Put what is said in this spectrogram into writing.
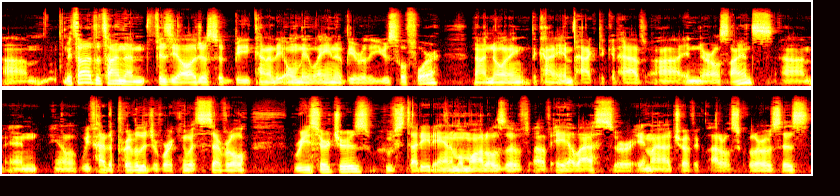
Um, we thought at the time that physiologists would be kind of the only lane it would be really useful for, not knowing the kind of impact it could have uh, in neuroscience. Um, and you know, we've had the privilege of working with several researchers who've studied animal models of, of ALS or amyotrophic lateral sclerosis,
